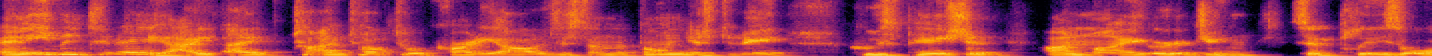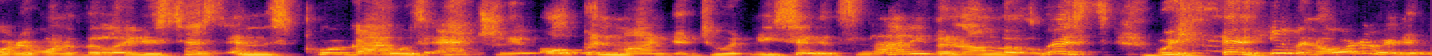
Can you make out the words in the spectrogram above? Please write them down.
And even today, I, I, t- I talked to a cardiologist on the phone yesterday whose patient, on my urging, said, please order one of the latest tests. And this poor guy was actually open minded to it. And he said, it's not even on the list. We can't even order it if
